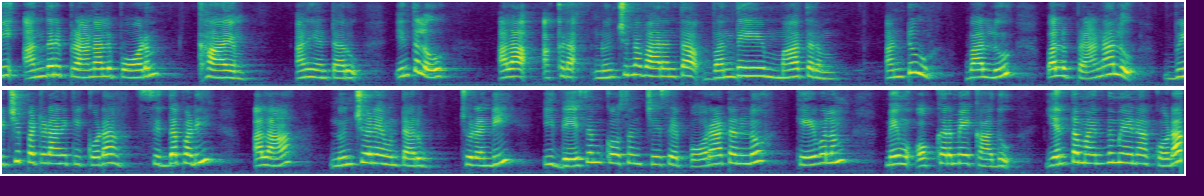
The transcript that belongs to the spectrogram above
మీ అందరి ప్రాణాలు పోవడం ఖాయం అని అంటారు. ఇంతలో అలా అక్కడ నుంచున్న వారంతా వందే మాతరం అంటూ వాళ్ళు వాళ్ళు ప్రాణాలు విడిచిపెట్టడానికి కూడా సిద్ధపడి అలా నుంచొనే ఉంటారు. చూడండి ఈ దేశం కోసం చేసే పోరాటంలో కేవలం మేము ఒక్కరమే కాదు ఎంతమందిమైనా కూడా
